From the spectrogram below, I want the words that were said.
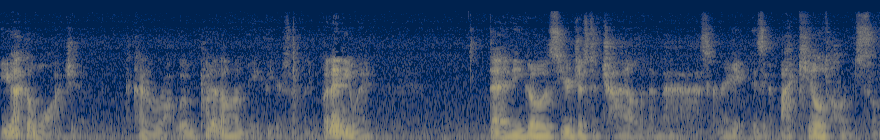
You have to watch it to kind of rock. Put it on maybe or something. But anyway, then he goes, "You're just a child in a mask, right?" He's like, "I killed Han Solo."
